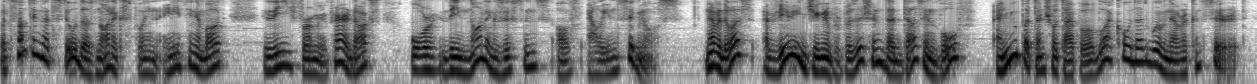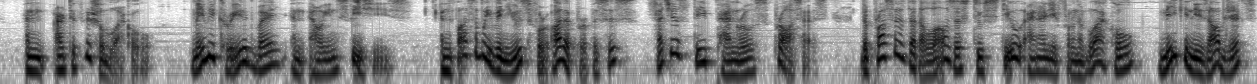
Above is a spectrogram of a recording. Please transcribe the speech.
but something that still does not explain anything about the Fermi paradox or the non-existence of alien signals. Nevertheless, a very intriguing proposition that does involve a new potential type of black hole that we've never considered an artificial black hole, maybe created by an alien species, and possibly even used for other purposes, such as the Penrose process, the process that allows us to steal energy from the black hole, making these objects,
